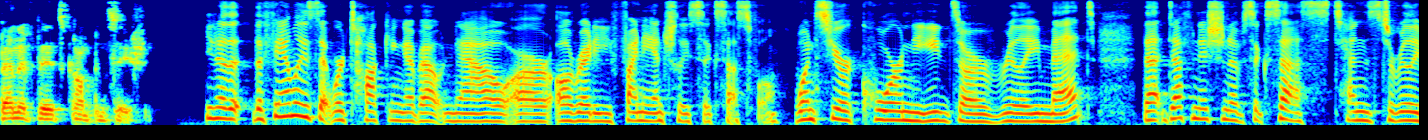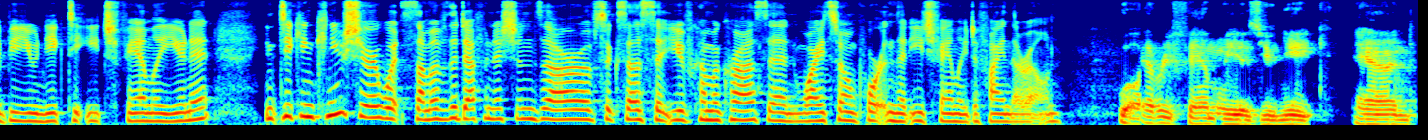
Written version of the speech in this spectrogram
benefits, compensation. You know, the, the, families that we're talking about now are already financially successful. Once your core needs are really met, that definition of success tends to really be unique to each family unit. Deacon, can you share what some of the definitions are of success that you've come across and why it's so important that each family define their own? Well, every family is unique. And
